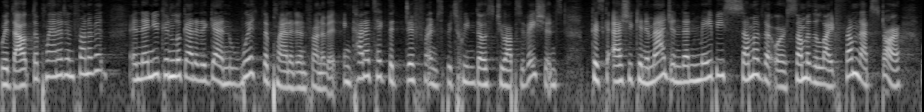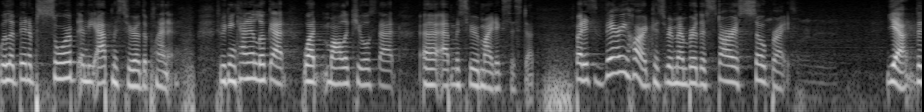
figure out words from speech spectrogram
without the planet in front of it, and then you can look at it again with the planet in front of it and kind of take the difference between those two observations. Because as you can imagine, then maybe some of the or some of the light from that star will have been absorbed in the atmosphere of the planet. So we can kind of look at what molecules that uh, atmosphere might exist at. But it's very hard because remember the star is so bright. Yeah, the,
